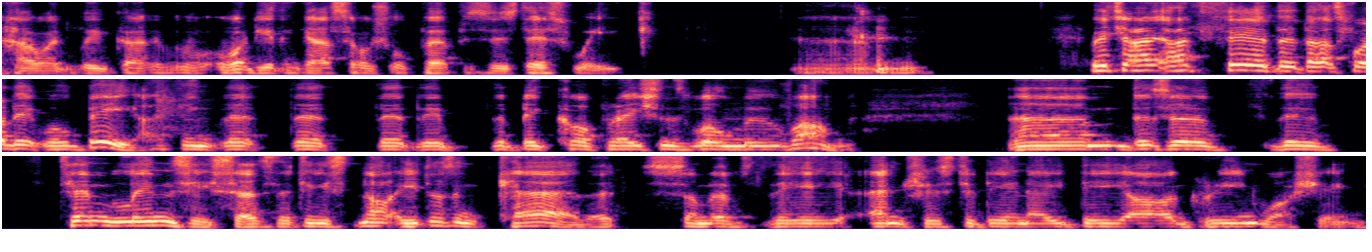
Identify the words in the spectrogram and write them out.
Howard, we've got, what do you think our social purpose is this week? Um, which I, I, fear that that's what it will be. I think that, that, that the, the big corporations will move on. Um, there's a, the Tim Lindsay says that he's not, he doesn't care that some of the entries to DNA D&AD are greenwashing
